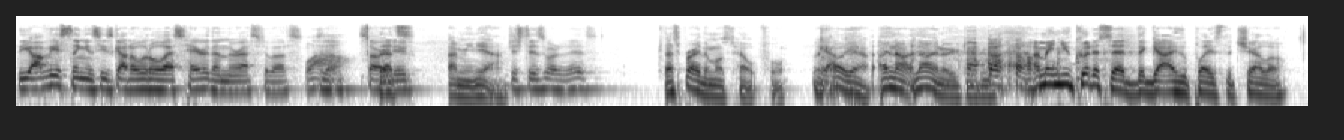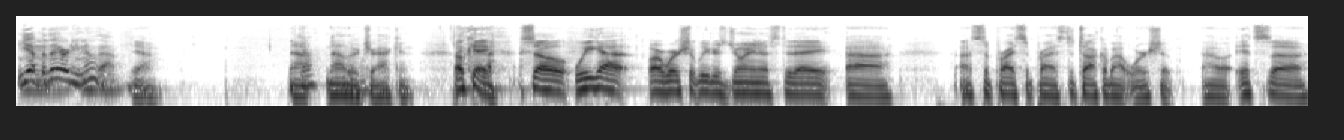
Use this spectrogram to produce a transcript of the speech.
the obvious thing is he's got a little less hair than the rest of us. Wow. So, sorry, That's, dude. I mean, yeah, Just is what it is. That's probably the most helpful. Like, Yeah. Oh yeah, I know. Now I know what you're talking about. I mean, you could have said the guy who plays the cello. Yeah, but they already know that. Yeah. Now, now they're tracking. Okay, so we got our worship leaders joining us today. Uh, uh, surprise, surprise, to talk about worship. Uh, it's a,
